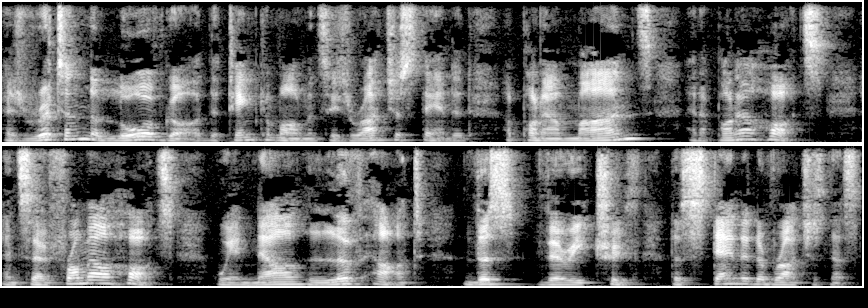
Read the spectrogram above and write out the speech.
has written the law of God, the Ten Commandments, His righteous standard, upon our minds and upon our hearts. And so from our hearts, we now live out this very truth, the standard of righteousness,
